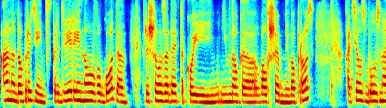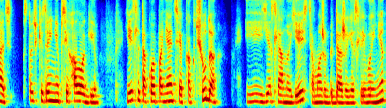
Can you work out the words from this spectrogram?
Анна, добрый день. В преддверии Нового года решила задать такой немного волшебный вопрос. Хотелось бы узнать с точки зрения психологии, есть ли такое понятие, как чудо, и если оно есть, а может быть даже если его и нет,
